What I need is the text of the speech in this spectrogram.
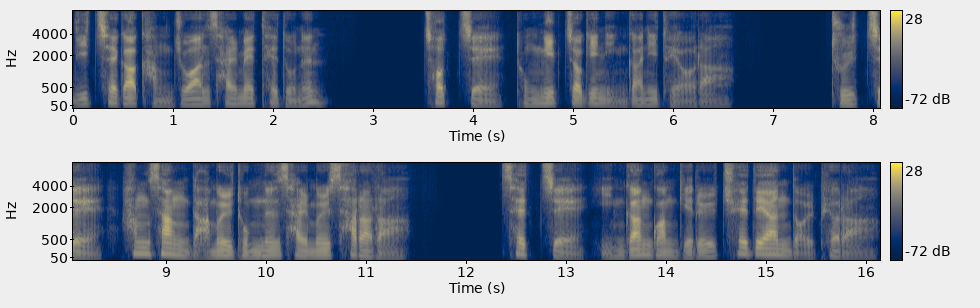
니체가 강조한 삶의 태도는 첫째, 독립적인 인간이 되어라. 둘째, 항상 남을 돕는 삶을 살아라. 셋째, 인간관계를 최대한 넓혀라.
